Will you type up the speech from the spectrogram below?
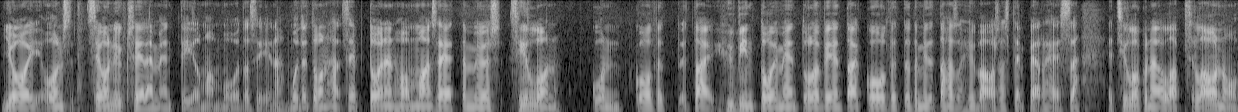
Joo, on, se on yksi elementti ilman muuta siinä. Mutta se toinen homma on se, että myös silloin – kuin koulutettu, tai hyvin toimeen tulevien tai koulutettuja mitä tahansa hyväosasten perheissä. Et silloin kun näillä lapsilla on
